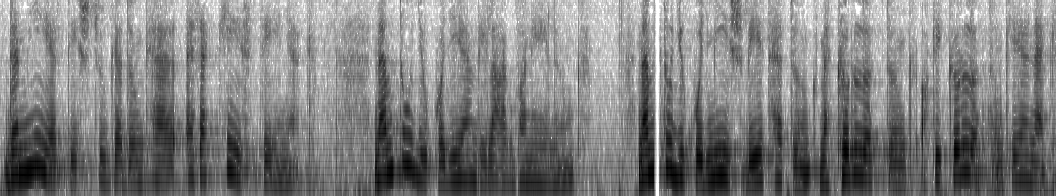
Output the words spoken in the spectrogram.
De miért is csüggedünk el? Ezek kész tények. Nem tudjuk, hogy ilyen világban élünk. Nem tudjuk, hogy mi is védhetünk, meg körülöttünk, akik körülöttünk élnek,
